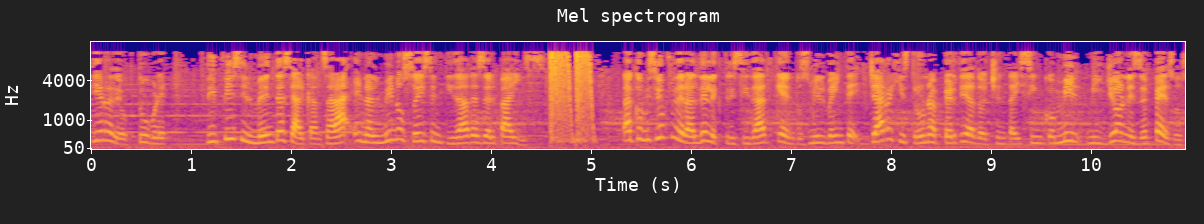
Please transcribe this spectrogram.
cierre de octubre difícilmente se alcanzará en al menos seis entidades del país. La Comisión Federal de Electricidad, que en 2020 ya registró una pérdida de 85 mil millones de pesos,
